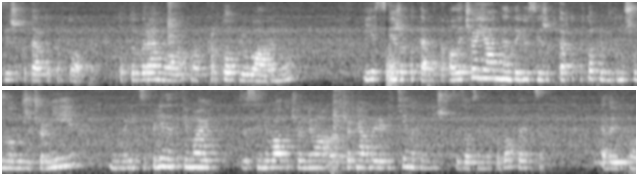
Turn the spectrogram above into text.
свіжопотерту картоплю. Тобто беремо картоплю варену і свіжопотерту. Але чого я не даю свіжопотерту картоплю, бо тому що воно дуже чорніє. І цепеліни такі мають синювато чорня- чорнявий відтінок, мені щось це зовсім не подобається. Я даю такого.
